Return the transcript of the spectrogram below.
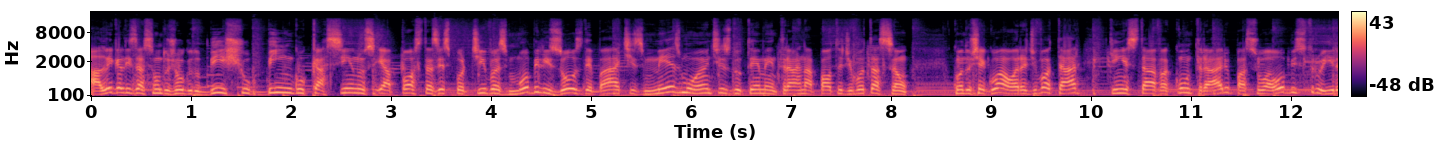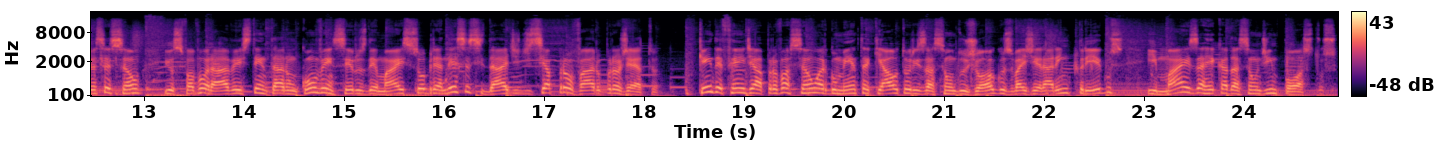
A legalização do jogo do bicho, bingo, cassinos e apostas esportivas mobilizou os debates mesmo antes do tema entrar na pauta de votação. Quando chegou a hora de votar, quem estava contrário passou a obstruir a sessão e os favoráveis tentaram convencer os demais sobre a necessidade de se aprovar o projeto. Quem defende a aprovação argumenta que a autorização dos jogos vai gerar empregos e mais arrecadação de impostos.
